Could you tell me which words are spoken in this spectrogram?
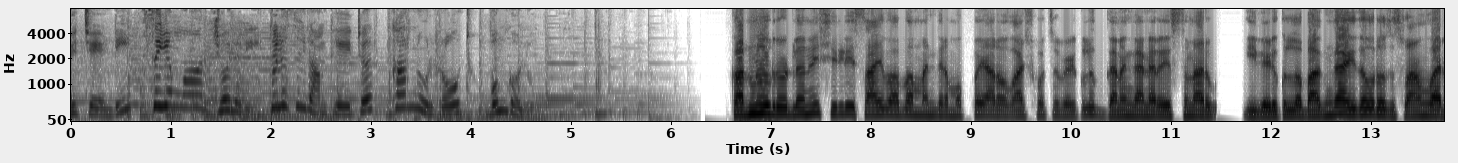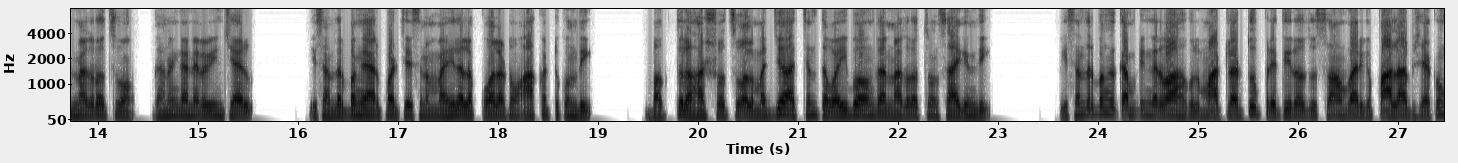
విచ్చేయండి CMR jewellery Tulasiram theatre Kurnool road Ongole. Kurnool రోడ్లోని షిరిడి సాయిబాబా మందిర ముప్పై ఆరో వార్షికోత్సవ వేడుకలు ఘనంగా నిర్వహిస్తున్నారు. ఈ వేడుకల్లో భాగంగా ఐదవ రోజు స్వామివారి నగరోత్సవం ఘనంగా నిర్వహించారు. ఈ సందర్భంగా ఏర్పాటు చేసిన మహిళల కోలటం ఆకట్టుకుంది. భక్తుల హర్షోత్సవాల మధ్య అత్యంత వైభవంగా నగరోత్సవం సాగింది. ఈ సందర్భంగా కమిటీ నిర్వాహకులు మాట్లాడుతూ ప్రతిరోజు స్వామివారికి పాలాభిషేకం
